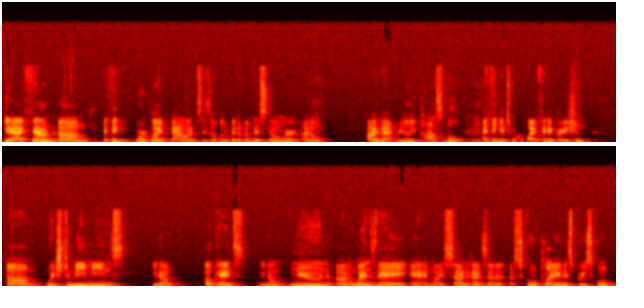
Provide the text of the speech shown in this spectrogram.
Yeah, I found um, I think work life balance is a little bit of a misnomer. I don't mm. find that really possible. Mm. I think it's work life integration, um, which to me means you know okay, it's you know noon on a Wednesday, and my son has a, a school play in his preschool.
